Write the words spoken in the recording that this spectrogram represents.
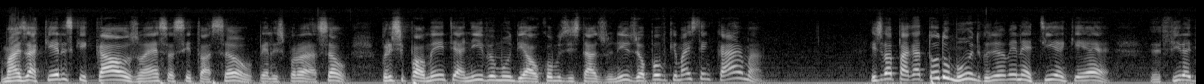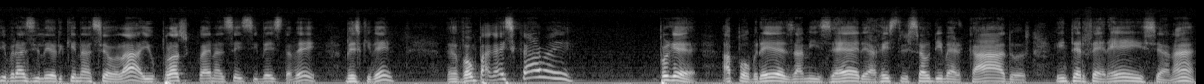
Mas aqueles que causam essa situação pela exploração, principalmente a nível mundial, como os Estados Unidos, é o povo que mais tem karma. Isso vai pagar todo mundo, inclusive a minha netinha, que é, é filha de brasileiro que nasceu lá, e o próximo que vai nascer esse mês também, mês que vem, é, vão pagar esse karma aí. Por quê? A pobreza, a miséria, a restrição de mercados, interferência, né?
